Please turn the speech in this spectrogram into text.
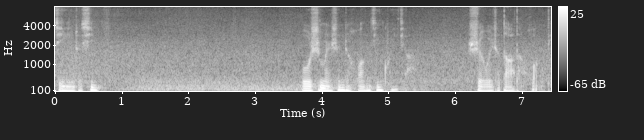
经营着幸福。武士们身着黄金盔甲，守卫着大唐皇帝。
